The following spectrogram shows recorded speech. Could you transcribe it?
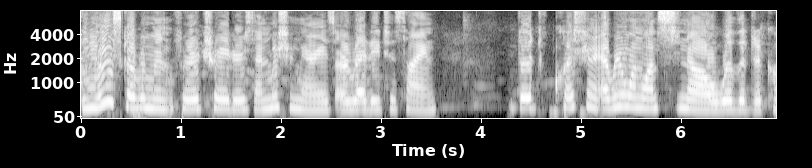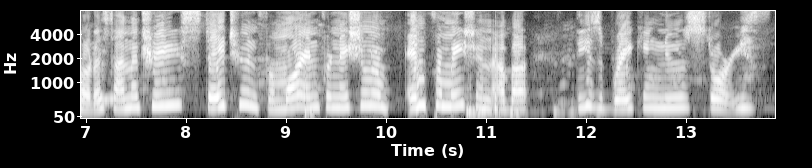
The U.S. government, fur traders, and missionaries are ready to sign. The question everyone wants to know will the Dakota sign the treaty? Stay tuned for more information information about these breaking news stories.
